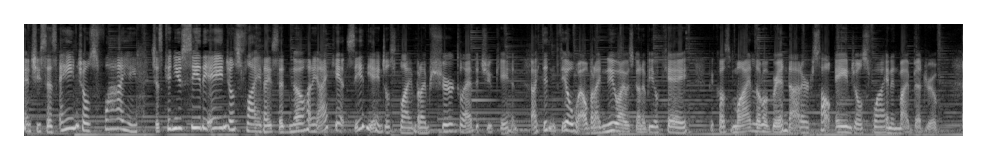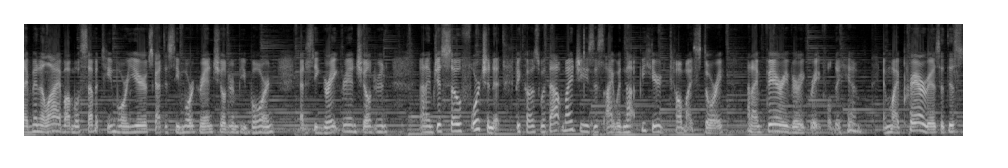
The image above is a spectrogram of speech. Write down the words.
And she says, Angels flying. She says, Can you see the angels flying? I said, No, honey, I can't see the angels flying, but I'm sure glad that you can. I didn't feel well, but I knew I was going to be okay because my little granddaughter saw angels flying in my bedroom. I've been alive almost 17 more years, got to see more grandchildren be born, got to see great grandchildren, and I'm just so fortunate because without my Jesus, I would not be here to tell my story. And I'm very, very grateful to Him. And my prayer is that this,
